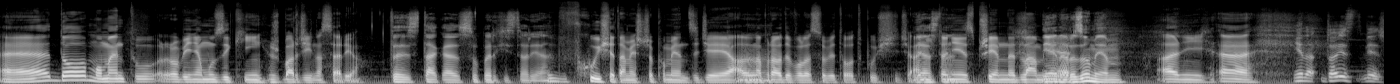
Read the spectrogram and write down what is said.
e, do momentu robienia muzyki już bardziej na serio. To jest taka super historia. W chuj się tam jeszcze pomiędzy dzieje, ale No. naprawdę wolę sobie to odpuścić. Ani Jasne. to nie jest przyjemne dla mnie, Nie no, rozumiem. Ani... E, Nie no, to jest, wiesz,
